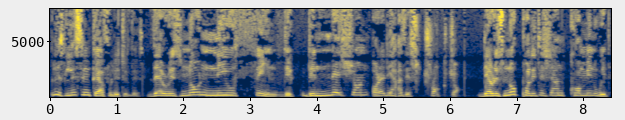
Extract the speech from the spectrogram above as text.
Please listen carefully to this. There is no new thing. The, the nation already has a structure. There is no politician coming with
